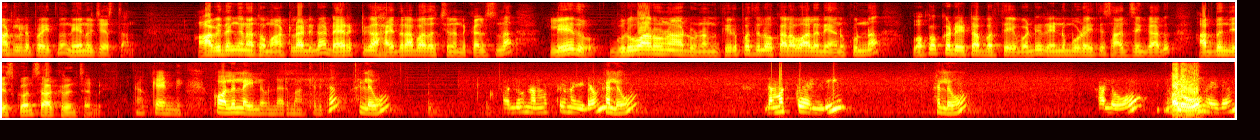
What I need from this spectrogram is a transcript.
మాట్లాడే ప్రయత్నం నేను చేస్తాను. ఆ విధంగా నాతో మాట్లాడినా డైరెక్ట్గా హైదరాబాద్ వచ్చి నన్ను కలిసినా లేదు గురువారం నాడు నన్ను తిరుపతిలో కలవాలని అనుకున్నా ఒక్కొక్క డేట్ ఆఫ్ బర్త్ ఇవ్వండి రెండు మూడు అయితే సాధ్యం కాదు అర్థం చేసుకొని సహకరించండి. ఓకే అండి. కాలర్ లైన్లో ఉన్నారు మాట్లాడదాం. హలో. హలో నమస్తే మేడం. హలో. నమస్తే అండి. Hello. Hello. Hello. Madam.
